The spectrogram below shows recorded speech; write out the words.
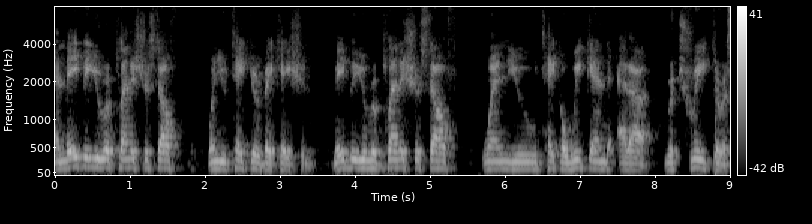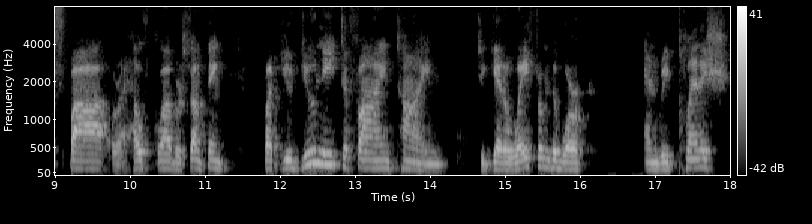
And maybe you replenish yourself when you take your vacation. Maybe you replenish yourself when you take a weekend at a retreat or a spa or a health club or something but you do need to find time to get away from the work and replenish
